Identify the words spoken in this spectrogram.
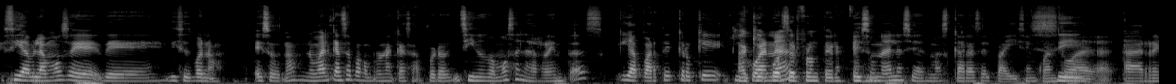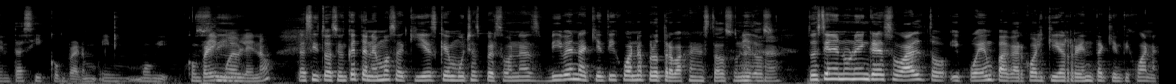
si hablamos de, de, dices, bueno, eso, ¿no? No me alcanza para comprar una casa, pero si nos vamos a las rentas, y aparte creo que Tijuana Aquí por ser frontera. es una de las ciudades más caras del país en cuanto a, rentas y comprar, comprar inmueble, ¿no? La situación que tenemos aquí es que muchas personas viven aquí en Tijuana, pero trabajan en Estados Unidos. Entonces tienen un ingreso alto y pueden pagar cualquier renta aquí en Tijuana.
